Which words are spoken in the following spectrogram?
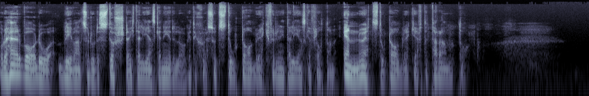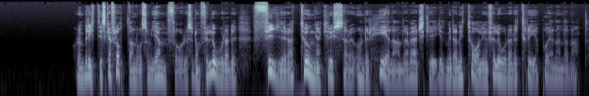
Och det här var då, blev alltså då det största italienska nederlaget till sjöss och ett stort avbräck för den italienska flottan. Ännu ett stort avbräck efter Taranto. Och den brittiska flottan då som jämförelse, de förlorade fyra tunga kryssare under hela andra världskriget medan Italien förlorade tre på en enda natt.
